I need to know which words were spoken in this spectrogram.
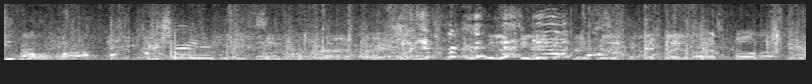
you going hard. You sure? really think they got the, really think they play the best ball out here.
